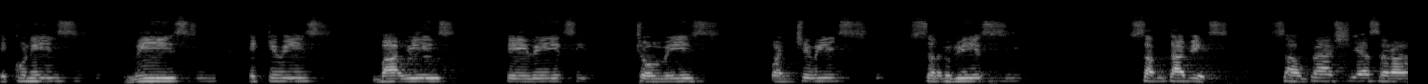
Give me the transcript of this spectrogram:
एकोणीस वीस एकवीस बावीस तेवीस चोवीस पंचवीस सव्वीस सत्तावीस. सावकाश या सरळ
